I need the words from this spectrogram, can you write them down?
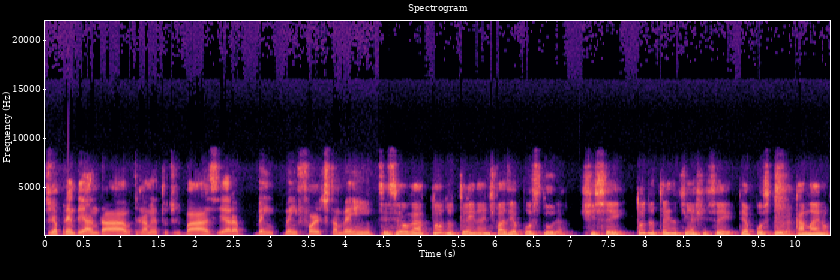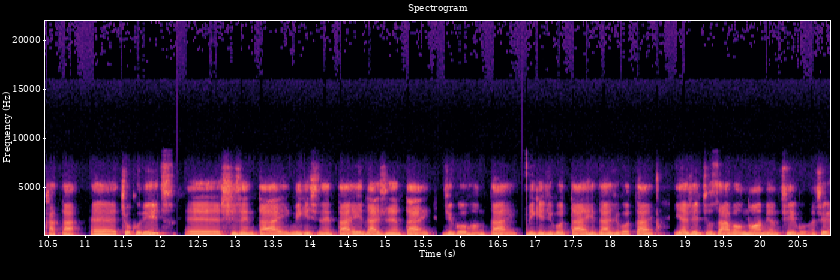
de aprender a andar, o treinamento de base era bem, bem forte também. Se você jogar todo treino, a gente fazia postura. Shisei. Todo treino tinha Shisei, tem a postura. Kamai no kata. É, chokuritsu, é, Shizentai, Migi Shizentai, Hidai Shizentai, Jigo Hontai, Migi Jigotai, Hidai Jigotai. E a gente usava o nome antigo, antigo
